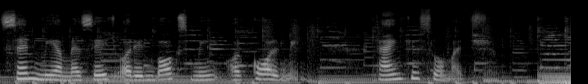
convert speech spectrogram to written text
send me a message or inbox me or call me. Thank you so much.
